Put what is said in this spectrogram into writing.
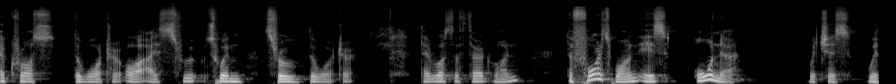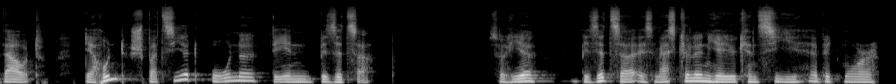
across the water or I swim through the water. That was the third one. The fourth one is ohne, which is without. Der Hund spaziert ohne den Besitzer. So here, Besitzer is masculine. Here you can see a bit more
